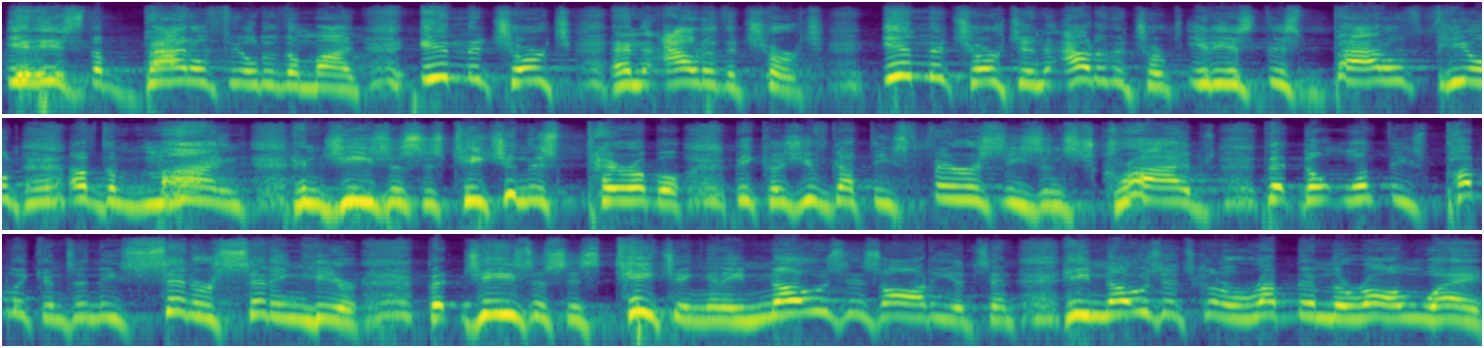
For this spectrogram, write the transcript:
It is the battlefield of the mind in the church and out of the church. In the church and out of the church. It is this battlefield of the mind. And Jesus is teaching this parable because you've got these Pharisees and scribes that don't want these publicans and these sinners sitting here. But Jesus is teaching and he knows his audience and he knows it's going to rub them the wrong way.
